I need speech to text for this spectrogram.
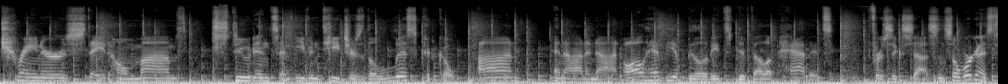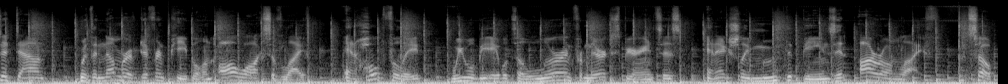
trainers, stay at home moms, students, and even teachers. The list could go on and on and on. All have the ability to develop habits for success. And so we're going to sit down with a number of different people in all walks of life, and hopefully we will be able to learn from their experiences and actually move the beans in our own life. So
